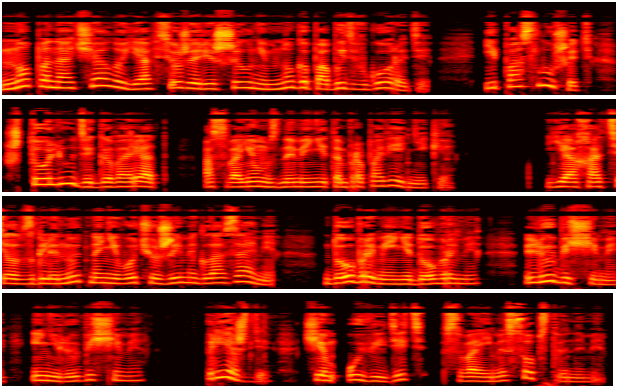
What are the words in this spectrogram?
но поначалу я все же решил немного побыть в городе и послушать, что люди говорят о своем знаменитом проповеднике. Я хотел взглянуть на него чужими глазами, добрыми и недобрыми, любящими и нелюбящими, прежде чем увидеть своими собственными.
